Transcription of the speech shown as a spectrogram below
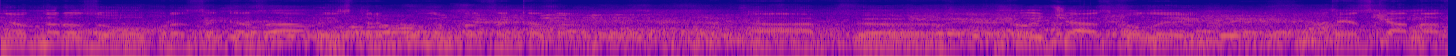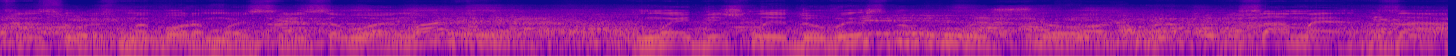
неодноразово про це казав і з трибуни про це казав. А, е, той час, коли ТСК «Нацресурс» ми боремось з лісовою мафією, ми дійшли до висновку, що саме за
